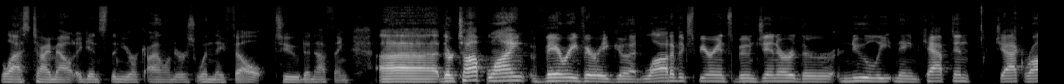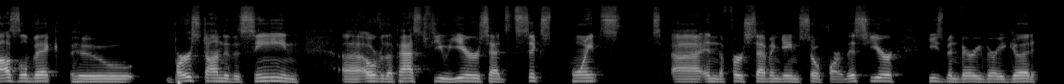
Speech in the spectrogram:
the last time out against the New York Islanders when they fell two to nothing. Uh, their top line, very, very good. A lot of experience. Boone Jenner, their newly named captain, Jack Roslovic, who burst onto the scene uh, over the past few years, had six points uh, in the first seven games so far this year. He's been very, very good.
